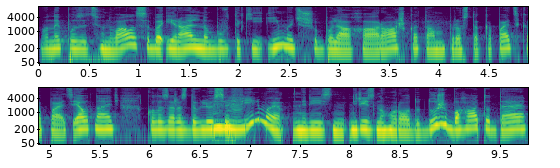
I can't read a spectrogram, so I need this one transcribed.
вони позиціонували себе, і реально був такий імідж, що боляха, арашка, там просто капець-капець. Я от навіть коли зараз дивлюся mm-hmm. фільми різні, різного роду, дуже багато де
